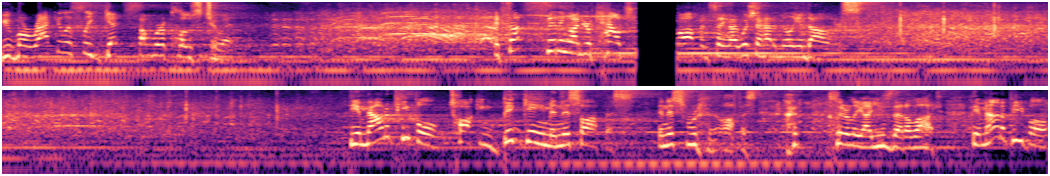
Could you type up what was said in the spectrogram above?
you miraculously get somewhere close to it. It's not sitting on your couch off and saying, I wish I had a million dollars. The amount of people talking big game in this office, in this office, clearly I use that a lot. The amount of people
